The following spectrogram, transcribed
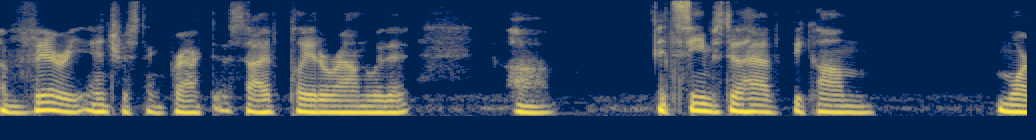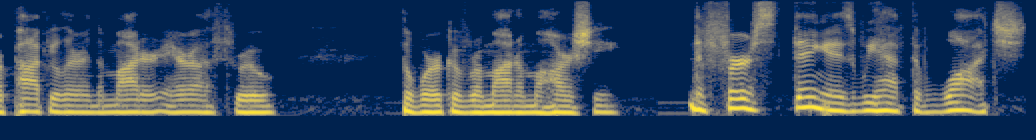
a very interesting practice. I've played around with it. Uh, it seems to have become more popular in the modern era through the work of Ramana Maharshi. The first thing is we have to watch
